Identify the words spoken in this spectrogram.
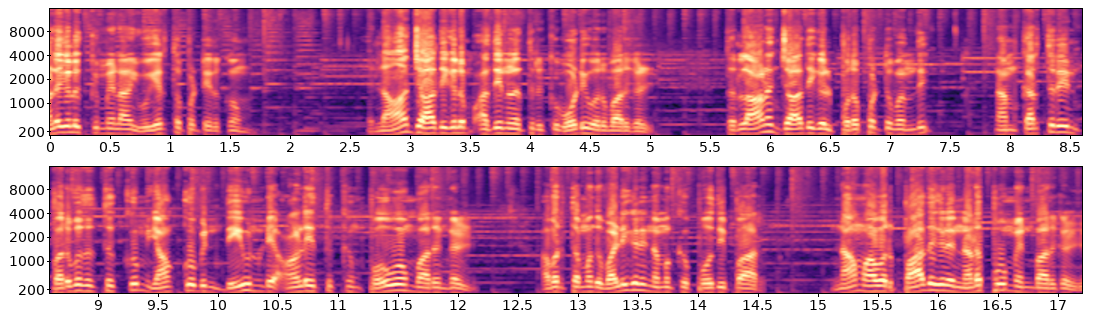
மலைகளுக்கு மேலாய் உயர்த்தப்பட்டிருக்கும். எல்லா ஜாதிகளும் அதிநிலத்திற்கு ஓடி வருவார்கள். திரளான ஜாதிகள் புறப்பட்டு வந்து நாம் கர்த்தரின் பர்வதத்துக்கும் யாக்கோபின் தேவனுடைய ஆலயத்துக்கும் போவோம் வாருங்கள். அவர் தமது வழிகளை நமக்கு போதிப்பார். நாம் அவர் பாதைகளை நடப்போம் என்பார்கள்.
